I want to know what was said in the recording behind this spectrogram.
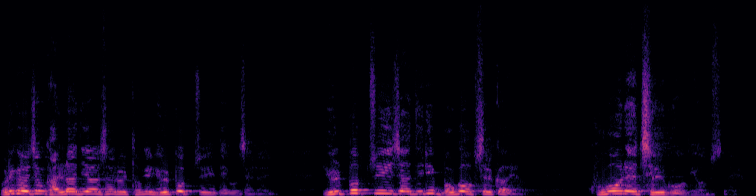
우리가 요즘 갈라디아서를 통해 율법주의 배우잖아요. 율법주의자들이 뭐가 없을까요? 구원의 즐거움이 없어요.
